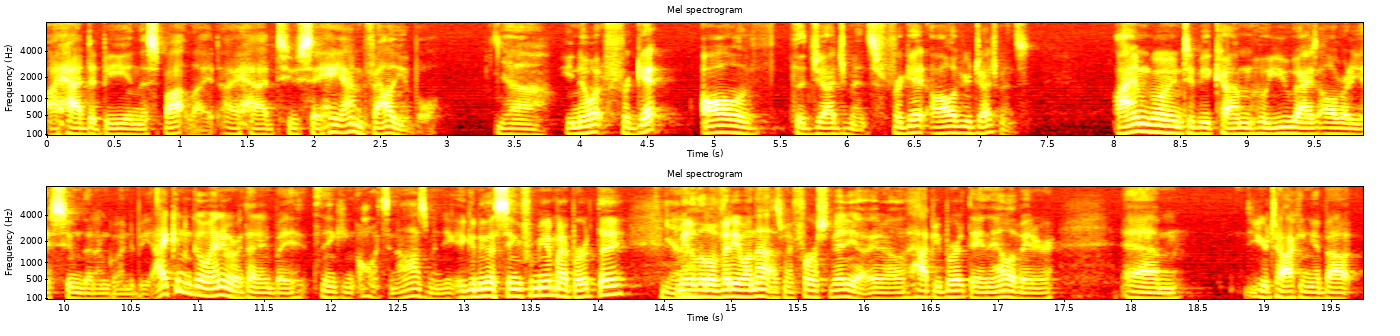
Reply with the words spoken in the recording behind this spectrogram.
I had to be in the spotlight. I had to say, "Hey, I'm valuable." Yeah. You know what? Forget all of the judgments. Forget all of your judgments. I'm going to become who you guys already assume that I'm going to be. I can go anywhere without anybody thinking, "Oh, it's an Osmond. You're gonna go sing for me at my birthday." Yeah. Made a little video on that. It was my first video. You know, happy birthday in the elevator. Um, you're talking about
